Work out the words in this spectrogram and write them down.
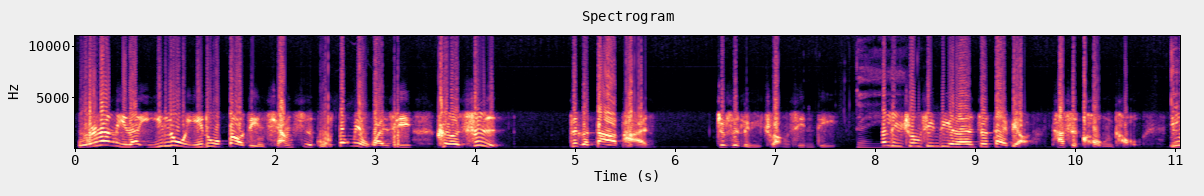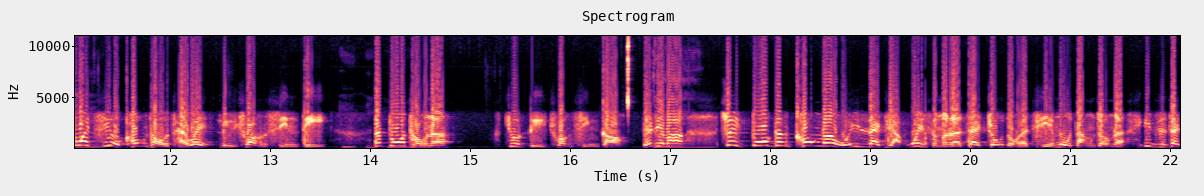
我让你呢一路一路抱紧强势股都没有关系。可是这个大盘就是屡创新低，对，那屡创新低呢，就代表它是空头，因为只有空头才会屡创新低。那多头呢？就屡创新高，了解吗？所以多跟空呢，我一直在讲，为什么呢？在周董的节目当中呢，一直在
